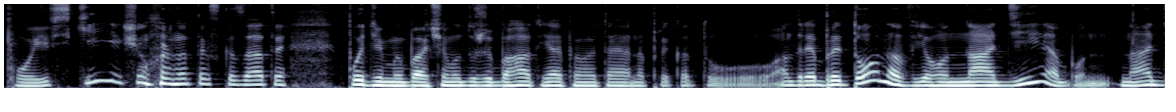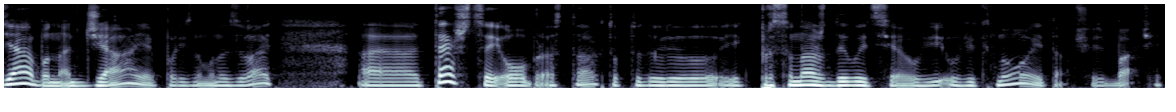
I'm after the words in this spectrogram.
Поївський, якщо можна так сказати. Потім ми бачимо дуже багато. Я пам'ятаю, наприклад, у Андрея Бретона в його Наді, або Надя, або Наджа, як по-різному називають. е, теж цей образ, так? Тобто, як персонаж дивиться у вікно і там щось бачить.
